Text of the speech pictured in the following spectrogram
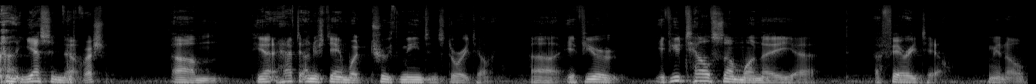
yes and no. Good question. um, you have to understand what truth means in storytelling. Uh, if you're if you tell someone a uh, a fairy tale, you know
